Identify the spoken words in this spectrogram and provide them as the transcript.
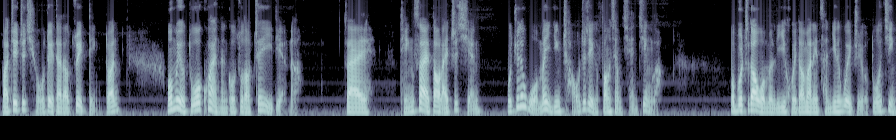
把这支球队带到最顶端。我们有多快能够做到这一点呢？在停赛到来之前，我觉得我们已经朝着这个方向前进了。我不知道我们离回到曼联曾经的位置有多近，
